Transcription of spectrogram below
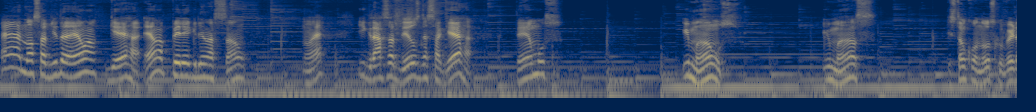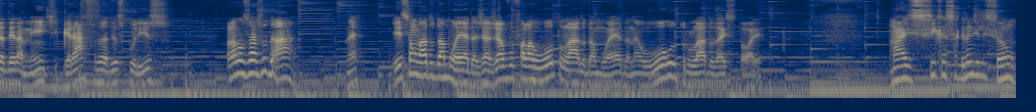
É, nossa vida é uma guerra, é uma peregrinação, não é? E graças a Deus nessa guerra temos irmãos, irmãs estão conosco verdadeiramente, graças a Deus por isso, para nos ajudar, né? Esse é um lado da moeda. Já já eu vou falar o outro lado da moeda, né? O outro lado da história. Mas fica essa grande lição.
